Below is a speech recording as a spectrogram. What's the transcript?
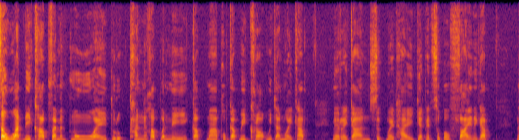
สวัสดีครับ แฟนมวยทุกท่านนะครับ วันนี้กลับมาพบกับวิเคราะห์วิจารณ์มวยครับ ในรายการศึกมวยไทยเกียรติเพชรซูเปอร์ไฟท์นะครับใน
